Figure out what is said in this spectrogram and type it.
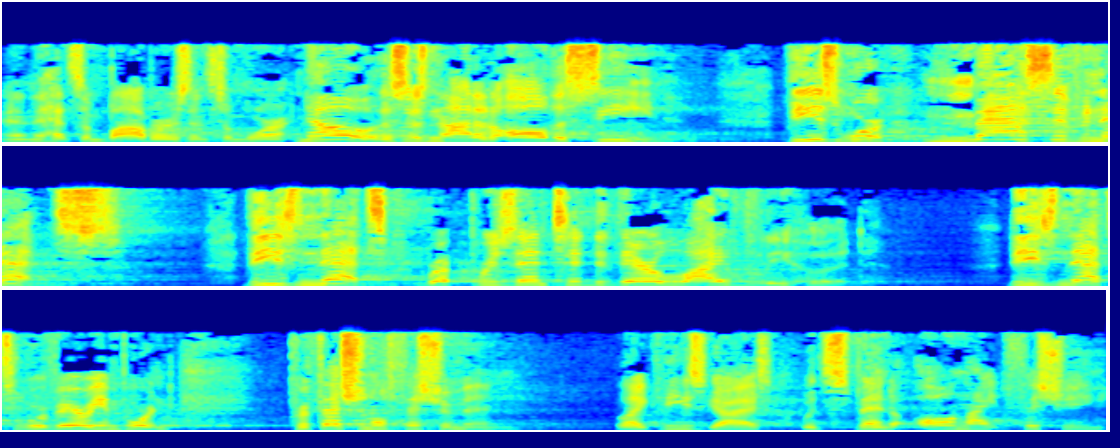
and they had some bobbers and some worm. No, this is not at all the scene. These were massive nets. These nets represented their livelihood. These nets were very important. Professional fishermen, like these guys, would spend all night fishing,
